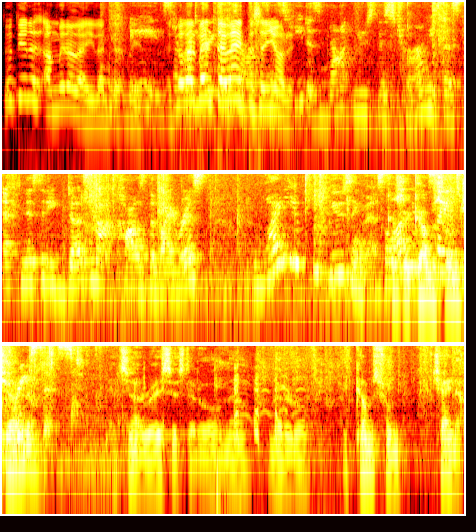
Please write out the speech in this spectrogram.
Tú tienes, ah, mírala ahí, la entrevista. Eso del 2020, señores. He does not use this term. He says ethnicity does not cause the virus. Why do you keep using this? A lot of people say it's China. racist. It's not racist at all. No, not at all. It comes from China.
